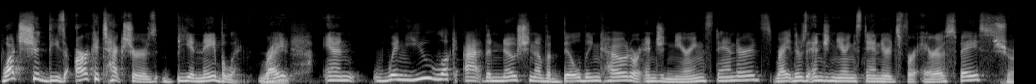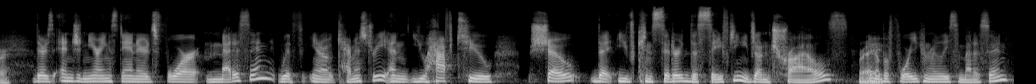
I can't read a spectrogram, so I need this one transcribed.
what should these architectures be enabling right? and when you look at the notion of a building code or engineering standards right there's engineering standards for aerospace. Sure. there's engineering standards for medicine with you know chemistry. And you have to show that you've considered the safety. And you've done trials you know before you can release a medicine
